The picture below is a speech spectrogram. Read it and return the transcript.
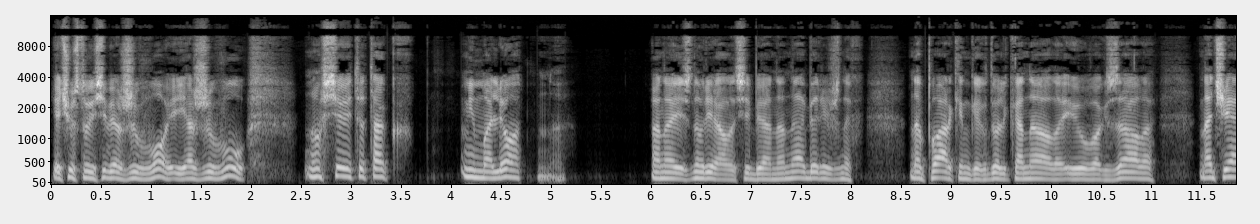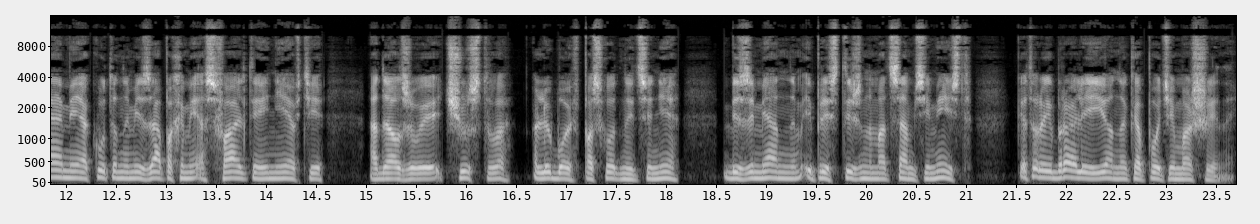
Я чувствую себя живой, я живу, но все это так мимолетно. Она изнуряла себя на набережных, на паркингах вдоль канала и у вокзала, ночами, окутанными запахами асфальта и нефти, одалживая чувство, любовь по сходной цене, безымянным и престижным отцам семейств, которые брали ее на капоте машины.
